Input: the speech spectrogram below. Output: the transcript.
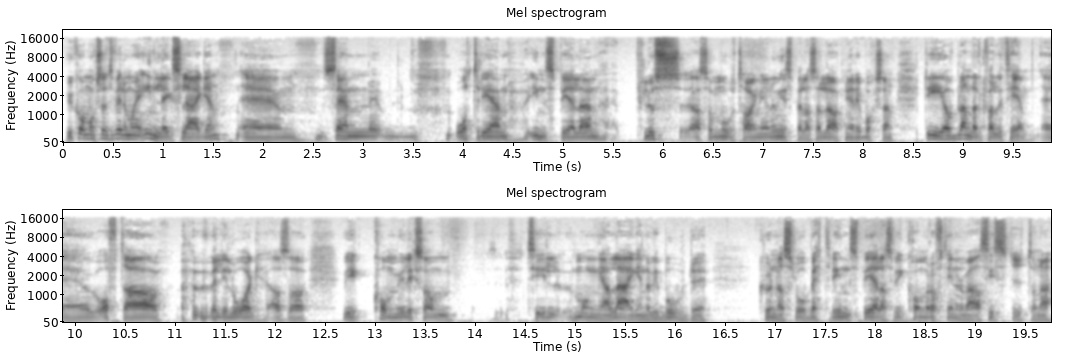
vi kom också till väldigt många inläggslägen. Ehm, eh, sen återigen inspelen plus alltså mottagningen och inspel, alltså löpningar i boxen. Det är av blandad kvalitet. Eh, ofta väldigt låg. Alltså vi kom ju liksom till många lägen där vi borde kunna slå bättre inspel. Alltså vi kommer ofta in i de här assistytorna.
